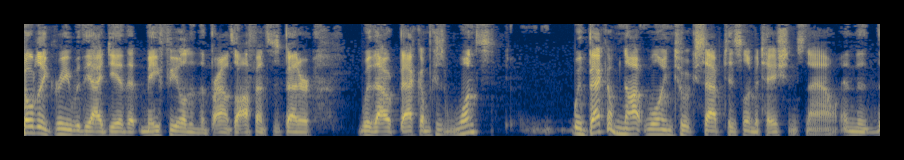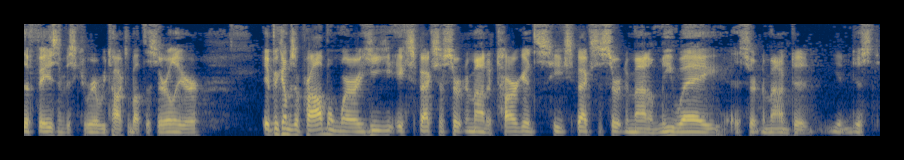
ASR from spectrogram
Totally agree with the idea that Mayfield and the Browns offense is better without Beckham because once with Beckham not willing to accept his limitations now and the, the phase of his career, we talked about this earlier it becomes a problem where he expects a certain amount of targets, he expects a certain amount of leeway, a certain amount to you know, just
